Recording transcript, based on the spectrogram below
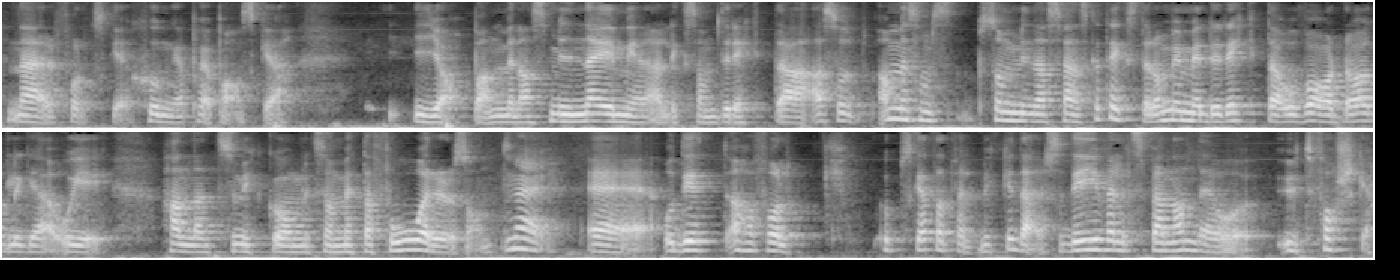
när folk ska sjunga på japanska i Japan medan mina är mera liksom direkta, alltså ja, men som, som mina svenska texter, de är mer direkta och vardagliga och är, handlar inte så mycket om liksom metaforer och sånt. Eh, och det har folk uppskattat väldigt mycket där. Så det är ju väldigt spännande att utforska.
